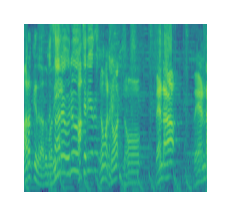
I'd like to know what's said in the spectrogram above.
മറക്കരുത് അത് മതി. സാറേ, ഒരു ആ, ചെറിയൊരു-. വേണ്ട വേണ്ട.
